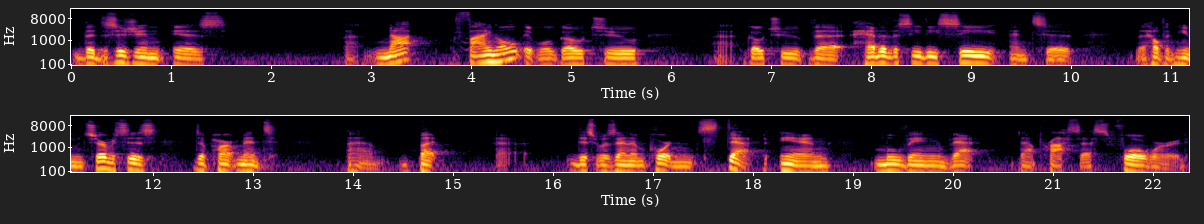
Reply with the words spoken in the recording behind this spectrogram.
The decision is uh, not final. It will go to uh, go to the head of the CDC and to the Health and Human Services Department, um, but uh, this was an important step in moving that that process forward.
